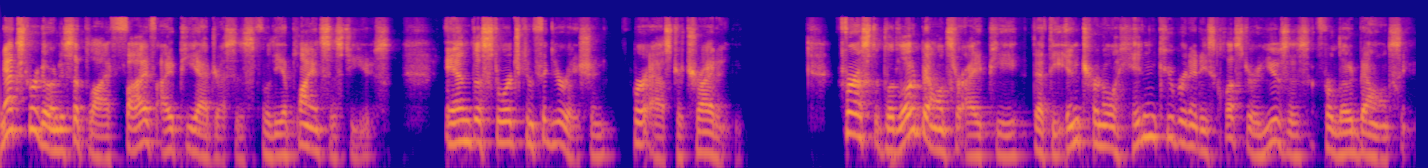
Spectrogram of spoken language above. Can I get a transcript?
Next, we're going to supply five IP addresses for the appliances to use and the storage configuration for Astra Trident. First, the load balancer IP that the internal hidden Kubernetes cluster uses for load balancing.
